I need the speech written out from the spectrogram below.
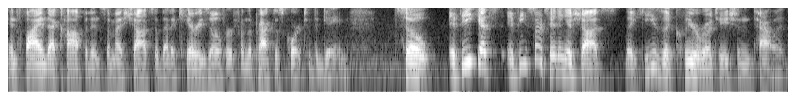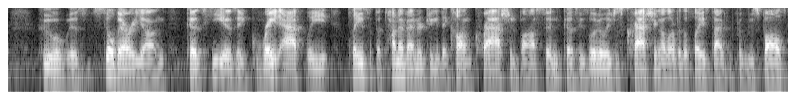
and find that confidence in my shot so that it carries over from the practice court to the game." So if he gets if he starts hitting his shots, like he's a clear rotation talent who is still very young because he is a great athlete, plays with a ton of energy. They call him Crash in Boston because he's literally just crashing all over the place, diving for loose balls.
